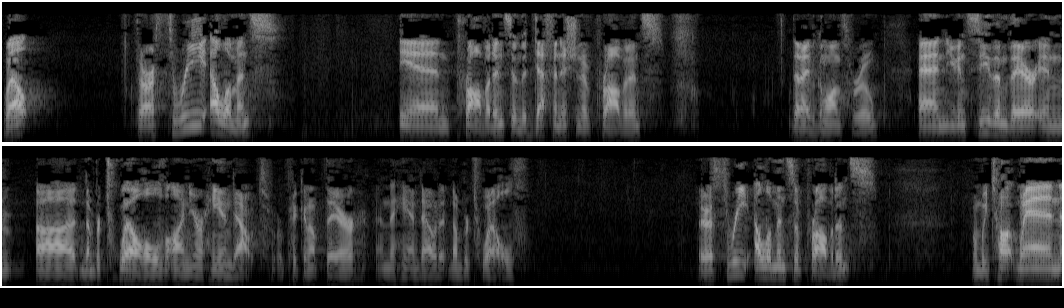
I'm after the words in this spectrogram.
Well, there are three elements in providence, in the definition of providence, that I've gone through. And you can see them there in uh, number 12 on your handout. We're picking up there in the handout at number 12. There are three elements of providence. When we talk, when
